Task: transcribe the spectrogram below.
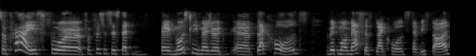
surprise for for physicists that they mostly measured uh, black holes, a bit more massive black holes than we thought,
